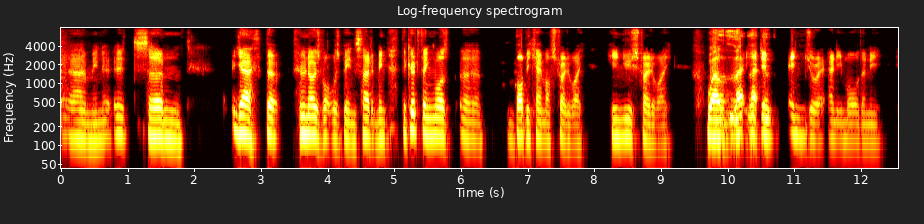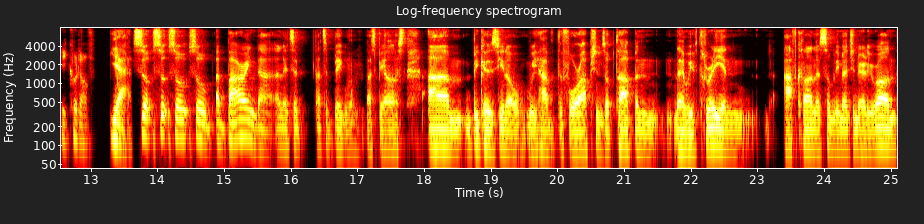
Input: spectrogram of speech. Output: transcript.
I mean, it's um, yeah, but who knows what was being said? I mean, the good thing was uh, Bobby came off straight away. He knew straight away. Well, Um, let, he didn't injure it any more than he he could have. Yeah, so so so so uh, barring that, and it's a that's a big one. Let's be honest, um, because you know we have the four options up top, and now we've three. And Afcon, as somebody mentioned earlier on,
